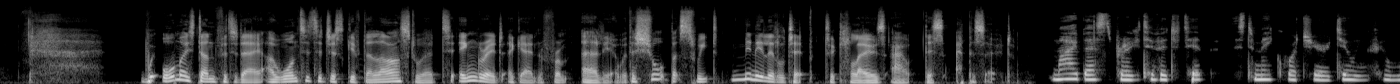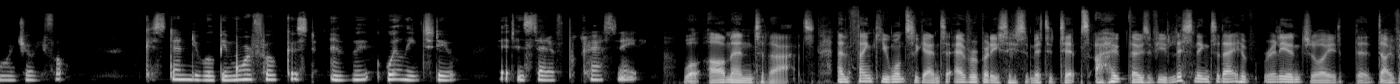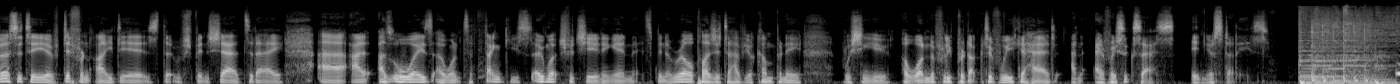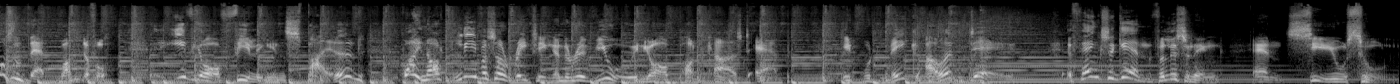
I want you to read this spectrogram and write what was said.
We're almost done for today. I wanted to just give the last word to Ingrid again from earlier with a short but sweet mini little tip to close out this episode. My best productivity tip is to make what you're doing feel more joyful, because then you will be more focused and w- willing to do it instead of procrastinating. Well, amen to that. And thank you once again to everybody who submitted tips. I hope those of you listening today have really enjoyed the diversity of different ideas that have been shared today. Uh, as always, I want to thank you so much for tuning in. It's been a real pleasure to have your company. Wishing you a wonderfully productive week ahead and every success in your studies. Wasn't that wonderful? If you're feeling inspired, why not leave us a rating and a review in your podcast app? It would make our day. Thanks again for listening, and see you soon.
